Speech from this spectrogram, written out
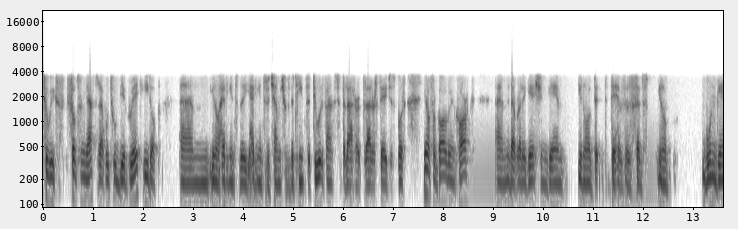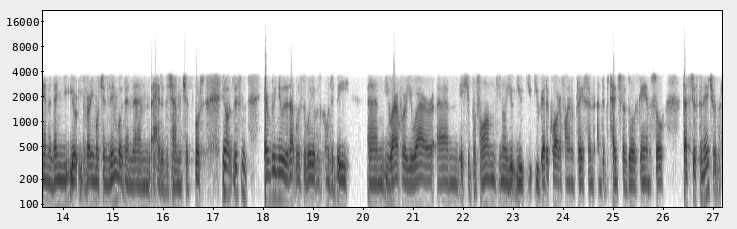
two weeks subsequently after that, which would be a great lead-up um, you know, heading into the heading into the championship with the teams that do advance to the latter the latter stages. But you know, for Galway and Cork, um, in that relegation game, you know, they, have, as I said, you know, one game and then you're, you're very much in limbo then um, ahead of the championship. But you know, listen, everybody knew that that was the way it was going to be. Um, you are where you are. Um, if you performed, you know, you, you, you get a quarter final place and, and the potential of those games. So that's just the nature of it.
